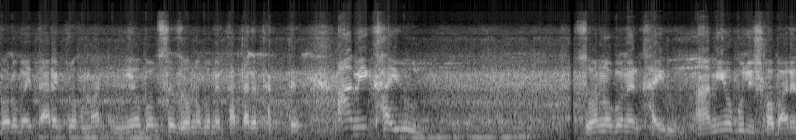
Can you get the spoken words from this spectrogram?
বড় ভাই তারেক রহমান উনিও বলছে জনগণের কাতারে থাকতে। আমি খাইরুল জনগণের খাইরুল আমিও বলি সবারে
